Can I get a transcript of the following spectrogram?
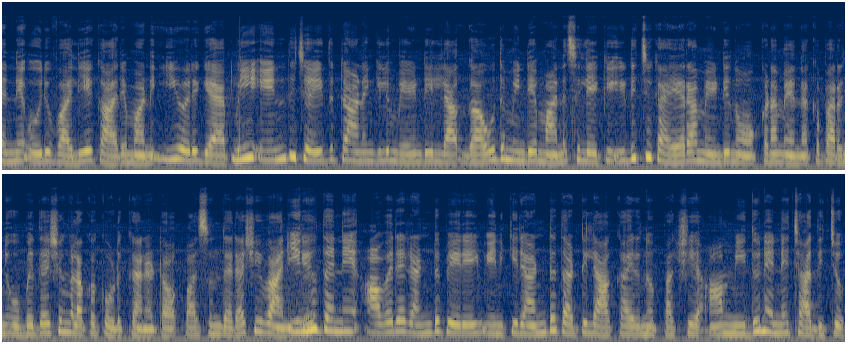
തന്നെ ഒരു വലിയ കാര്യമാണ്. ഈ ഒരു ഗ്യാപ്പ് നീ എന്ത് ചെയ്തിട്ടാണെങ്കിലും വേണ്ടിയില്ല ഗൗതമിന്റെ മനസ്സിലേക്ക് ഇടിച്ചു കയറാൻ വേണ്ടി നോക്കണം എന്നൊക്കെ പറഞ്ഞ് ഉപദേശങ്ങളൊക്കെ കൊടുക്കാൻ കേട്ടോ വസുന്ധര ശിവാനി. ഇന്ന് തന്നെ അവരെ രണ്ടുപേരെയും എനിക്ക് രണ്ട് തട്ടിലാക്കായിരുന്നു. പക്ഷേ ആ മിഥുൻ എന്നെ ചതിച്ചു.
